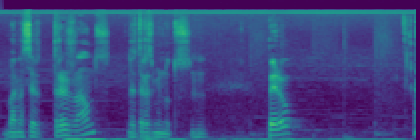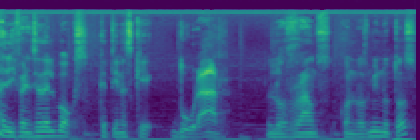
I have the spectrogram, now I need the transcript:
van a ser tres rounds de tres minutos. Pero, a diferencia del box, que tienes que durar los rounds con los minutos,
